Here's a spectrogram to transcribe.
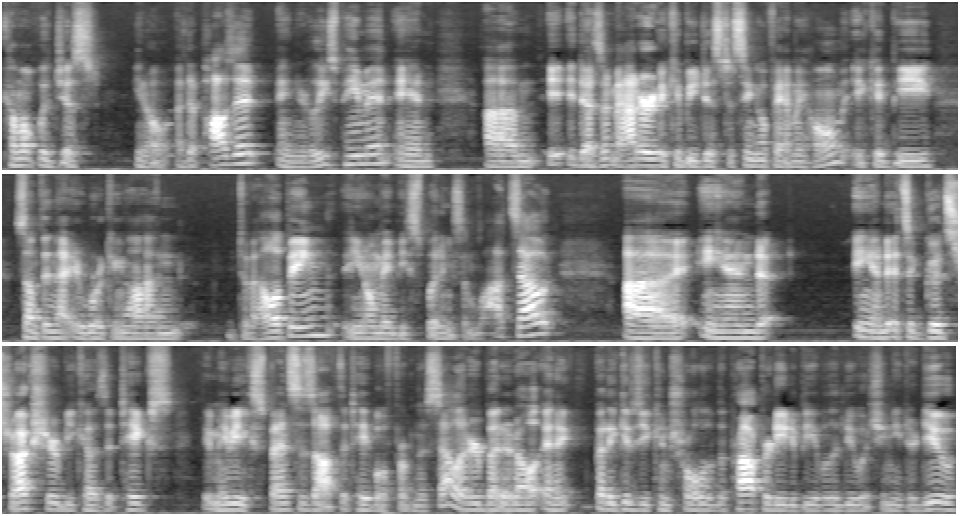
come up with just you know a deposit and your lease payment, and um, it, it doesn't matter. It could be just a single family home. It could be something that you're working on developing, you know, maybe splitting some lots out. Uh, and and it's a good structure because it takes it maybe expenses off the table from the seller, but it all and it but it gives you control of the property to be able to do what you need to do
